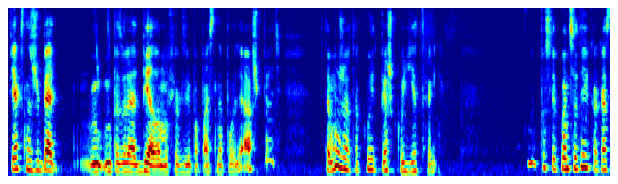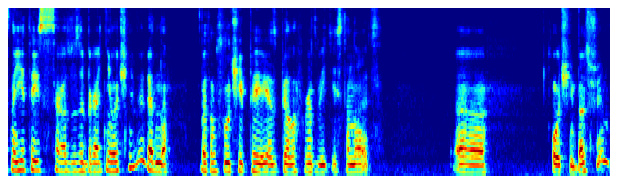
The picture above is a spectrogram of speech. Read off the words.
Ферзь на g5 не, позволяет белому ферзю попасть на поле h5, к тому же атакует пешку e3. Ну, после конь c3 как раз на e3 сразу забирать не очень выгодно. В этом случае перевес белых в развитии становится э, очень большим.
